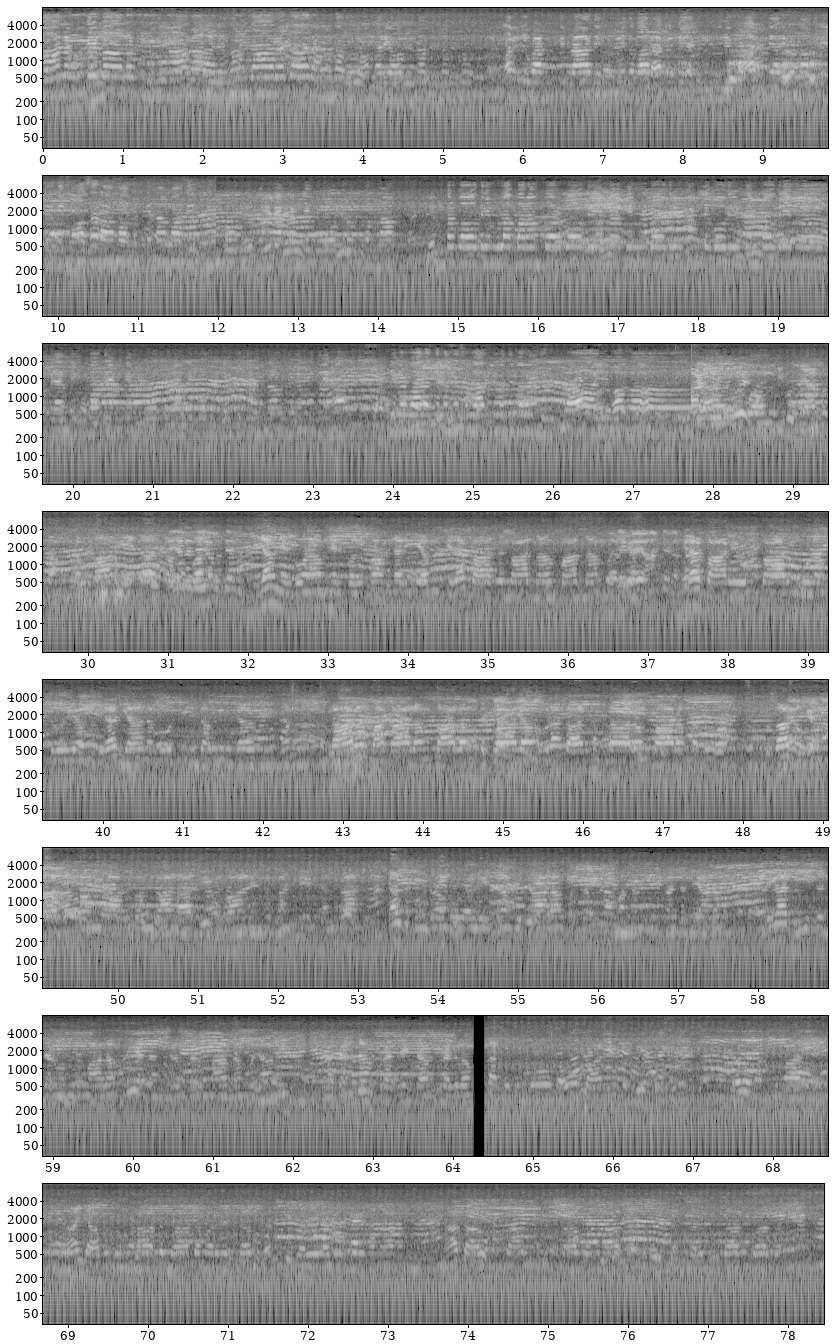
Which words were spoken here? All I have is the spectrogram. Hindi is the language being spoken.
मालं के बालं गुणागार संसार तारं नदो हमारे और विष्णु विष्णु विष्णु भक्ति भक्ति प्रादि श्वेत बाल हक के अग्नि बाहर प्यारे नाम के मासा रामा सत्य नामा से को वेंकर बौद्रिम गुलाब बाराम पर बौद्रिम किम बौद्रिम यम निर्गुणम निर्कल्पम नरियम चिरकाशकाशम पाशम निराकार ओंकार मूलम त्रोयम निरज्ञानमूर्तिदम प्रारम कालम कालम त्रिकालम गुणकाल संसारम पारम नतोहम सुसारोगम गंगानाथी भवालिंदु कंठे चंद्रं दलपुंड्रं भूतलेत्रं कुशालं प्रसन्नं धर्ममालं प्रियशङ्करं धर्मनाथं भजामि। प्रचण्डं प्रकृष्टं प्रगलं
